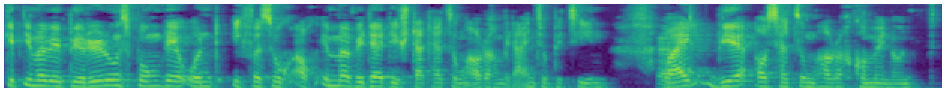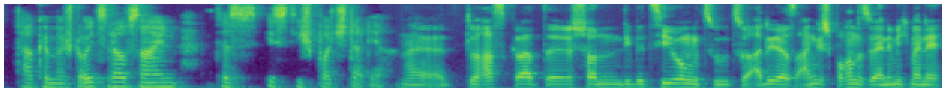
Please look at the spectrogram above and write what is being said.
gibt immer wieder Berührungspunkte und ich versuche auch immer wieder die Stadt Herzogenaurach mit einzubeziehen, ja. weil wir aus Herzogenaurach kommen und da können wir stolz drauf sein. Das ist die Sportstadt, ja. Du hast gerade äh, schon die Beziehung zu, zu Adidas angesprochen. Das wäre nämlich meine,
